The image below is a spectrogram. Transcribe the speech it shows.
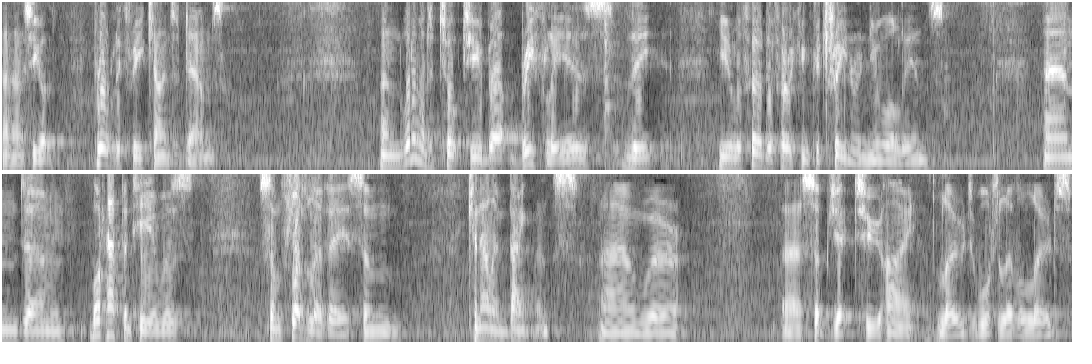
Uh, so you've got broadly three kinds of dams. And what I want to talk to you about briefly is the, you'll have heard of Hurricane Katrina in New Orleans. And um, what happened here was some flood levees, some canal embankments uh, were uh, subject to high loads, water level loads.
